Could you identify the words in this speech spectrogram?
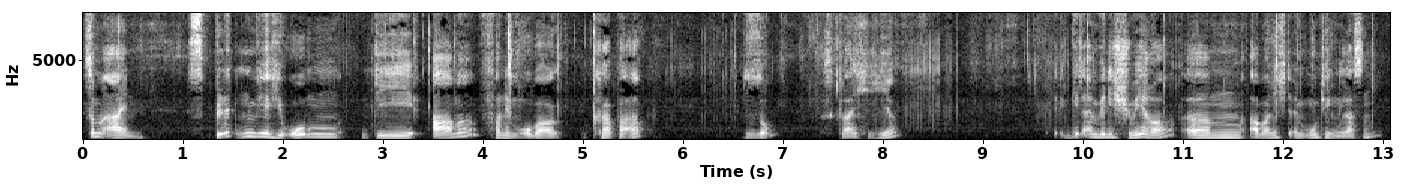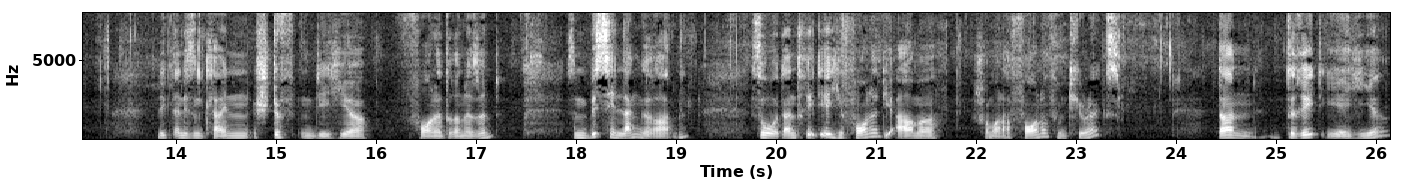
Zum einen splitten wir hier oben die Arme von dem Oberkörper ab. So, das gleiche hier. Geht ein wenig schwerer, ähm, aber nicht entmutigen lassen. Liegt an diesen kleinen Stiften, die hier vorne drin sind. Sind ein bisschen lang geraten. So, dann dreht ihr hier vorne die Arme schon mal nach vorne vom T-Rex. Dann dreht ihr hier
